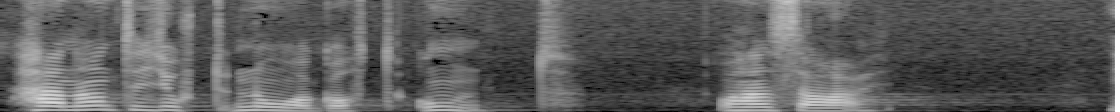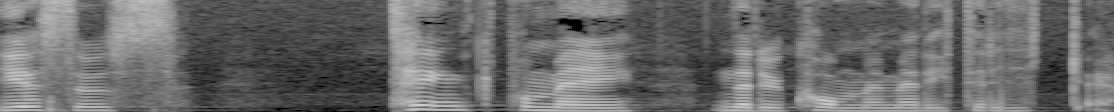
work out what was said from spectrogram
han har inte gjort något ont. Och han sa, Jesus, tänk på mig när du kommer med ditt rike.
